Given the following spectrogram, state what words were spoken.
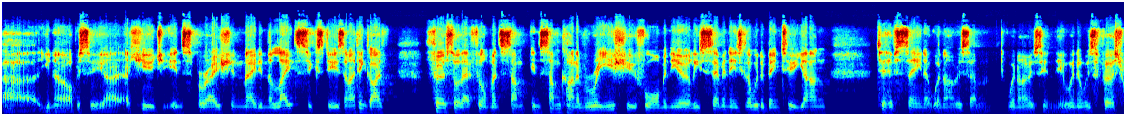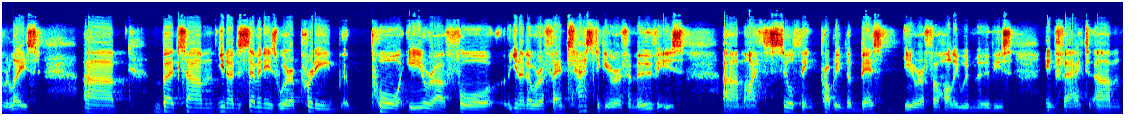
uh, you know, obviously a, a, huge inspiration made in the late 60s. And I think I first saw that film in some in some kind of reissue form in the early seventies. because I would have been too young to have seen it when I was um, when I was in when it was first released. Uh, but um, you know, the seventies were a pretty poor era for you know they were a fantastic era for movies. Um, I still think probably the best era for Hollywood movies. In fact, um,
